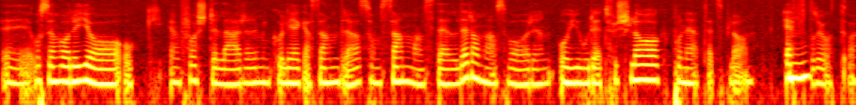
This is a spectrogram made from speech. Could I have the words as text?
Eh, och sen var det jag och en förstelärare, min kollega Sandra, som sammanställde de här svaren och gjorde ett förslag på nätverksplan Mm. Efteråt. Då.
